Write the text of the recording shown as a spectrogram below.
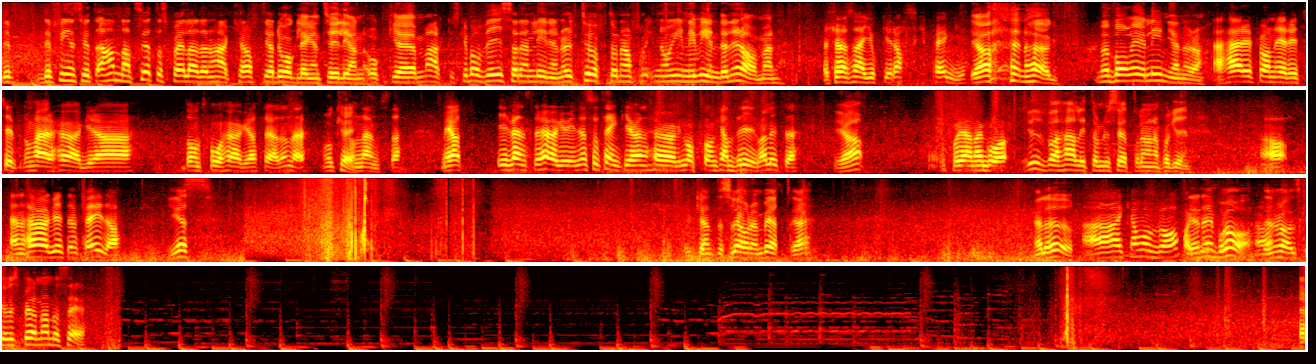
Det, det finns ju ett annat sätt att spela den här kraftiga dogleggen tydligen. Och eh, Marcus ska bara visa den linjen. Nu är det tufft att nå- in i vinden idag, men Jag kör en sån här Jocke Rask-pegg. ja, en hög. Men var är linjen nu då? Ja, härifrån är det typ de här högra, de två högra träden där. Okej. De närmsta. Men jag, i vänster-högervinden så tänker jag en hög, något som kan driva lite. Ja, Får gärna gå. gud vad härligt om du sätter den här på green. Ja. En hög liten fade då. Yes. Du kan inte slå den bättre. Eller hur? Ja, det kan vara bra faktiskt. Den är bra. Ja. Den är bra. Det ska bli spännande att se.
